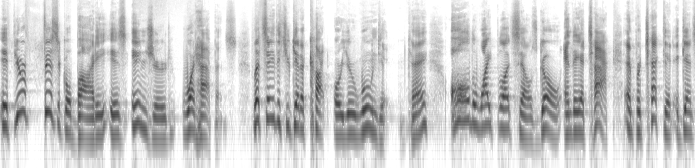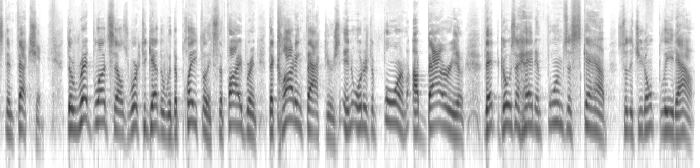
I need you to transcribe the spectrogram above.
if your physical body is injured, what happens? Let's say that you get a cut or you're wounded okay? All the white blood cells go and they attack and protect it against infection. The red blood cells work together with the platelets, the fibrin, the clotting factors in order to form a barrier that goes ahead and forms a scab so that you don't bleed out.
